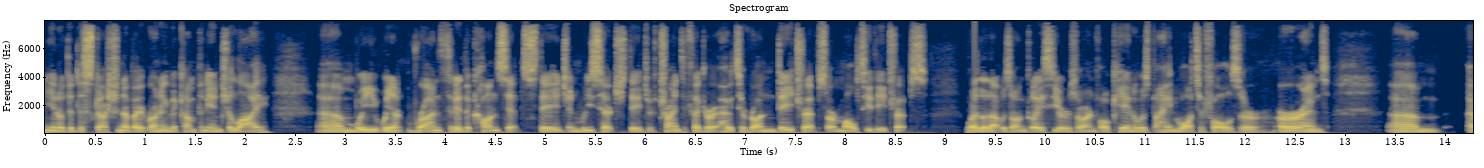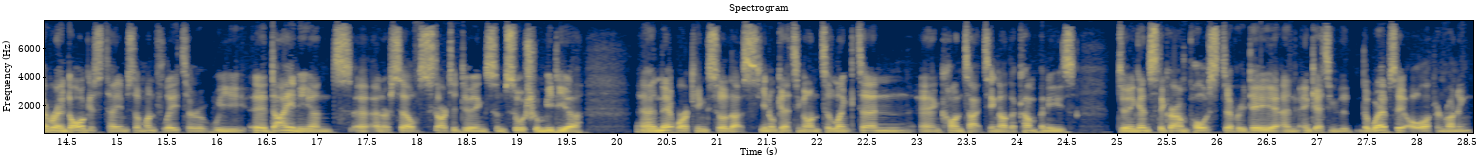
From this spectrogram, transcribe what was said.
you know the discussion about running the company in July. Um, we we ran through the concept stage and research stage of trying to figure out how to run day trips or multi day trips, whether that was on glaciers or on volcanoes behind waterfalls or or around. Um, around August time, so a month later, we uh, Diane and uh, and ourselves started doing some social media uh, networking. So that's you know getting onto LinkedIn and contacting other companies, doing Instagram posts every day, and, and getting the, the website all up and running.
